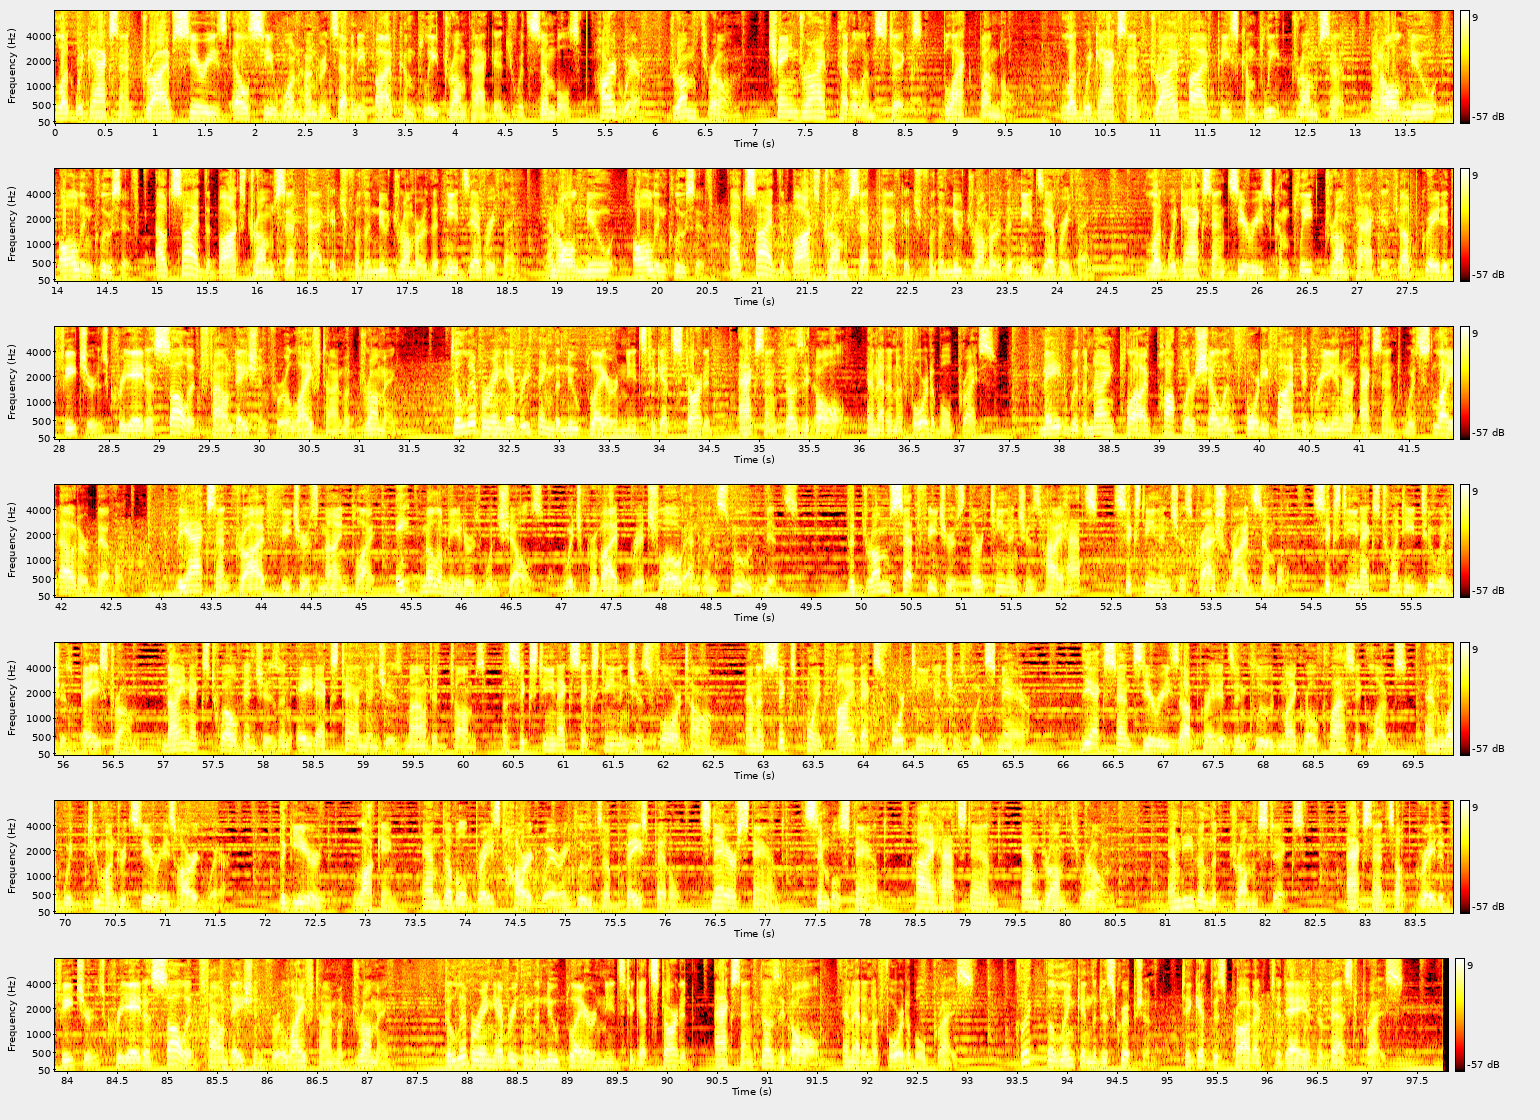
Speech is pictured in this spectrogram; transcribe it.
Ludwig Accent Drive Series LC175 complete drum package with cymbals, hardware, drum throne, chain drive pedal and sticks, black bundle. Ludwig Accent Drive 5-piece complete drum set, an all-new, all-inclusive, outside-the-box drum set package for the new drummer that needs everything. An all-new, all-inclusive, outside-the-box drum set package for the new drummer that needs everything. Ludwig Accent Series complete drum package upgraded features create a solid foundation for a lifetime of drumming. Delivering everything the new player needs to get started, Accent does it all, and at an affordable price. Made with a 9-ply poplar shell and 45-degree inner accent with slight outer bevel. The Accent Drive features 9-ply, 8mm wood shells, which provide rich low end and smooth mids. The drum set features 13 inches hi-hats, 16 inches crash ride cymbal, 16x 22 inches bass drum, 9x 12 inches and 8x 10 inches mounted toms, a 16x 16 inches floor tom, and a 6.5x 14 inches wood snare. The Accent series upgrades include Micro Classic lugs and Ludwig 200 series hardware. The geared, locking, and double-braced hardware includes a bass pedal, snare stand, cymbal stand, hi-hat stand, and drum throne. And even the drumsticks. Accent's upgraded features create a solid foundation for a lifetime of drumming. Delivering everything the new player needs to get started, Accent does it all, and at an affordable price. Click the link in the description to get this product today at the best price.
